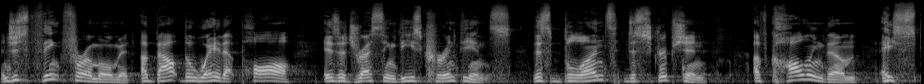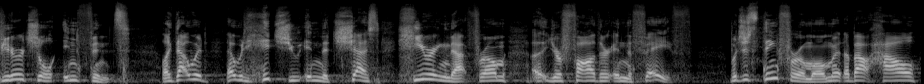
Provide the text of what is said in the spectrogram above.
And just think for a moment about the way that Paul is addressing these Corinthians, this blunt description of calling them a spiritual infant. Like that would, that would hit you in the chest hearing that from uh, your father in the faith. But just think for a moment about how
